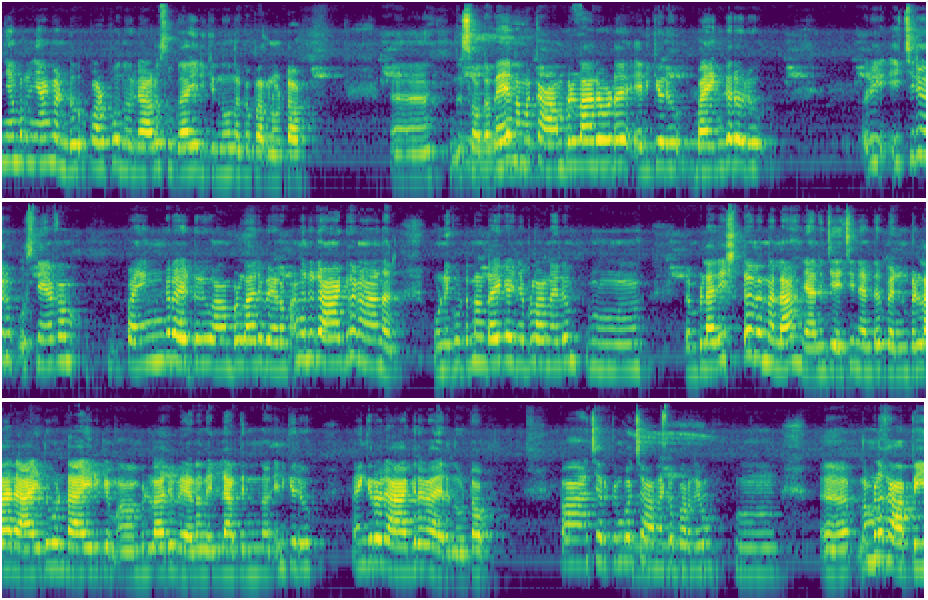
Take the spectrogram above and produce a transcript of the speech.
ഞാൻ പറഞ്ഞു ഞാൻ കണ്ടു കുഴപ്പമൊന്നുമില്ല ആൾ സുഖമായിരിക്കുന്നു എന്നൊക്കെ പറഞ്ഞു കേട്ടോ. സ്വതവേ നമുക്ക് ആമ്പിള്ളാരോട് എനിക്കൊരു ഭയങ്കര ഒരു ഒരു ഇച്ചിരി ഒരു സ്നേഹം ഭയങ്കരമായിട്ടൊരു ആമ്പിള്ളാർ വേണം അങ്ങനെ ഒരു ആഗ്രഹമാണ്. ഉണ്ണിക്കുട്ടൻ ഉണ്ടായി കഴിഞ്ഞപ്പോഴാണേലും പെൺപിള്ളേരെ ഇഷ്ടമല്ലെന്നല്ല ഞാനും ചേച്ചി രണ്ട് പെൺപിള്ളേരായതുകൊണ്ടായിരിക്കും ആൺപിള്ളേർ വേണം എല്ലാത്തിനും. എനിക്കൊരു ഭയങ്കര ഒരു ആഗ്രഹമായിരുന്നു കേട്ടോ. അപ്പോൾ ചെറുക്കൻ കൊച്ചാന്നൊക്കെ പറഞ്ഞു. നമ്മൾ ഹാപ്പി.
